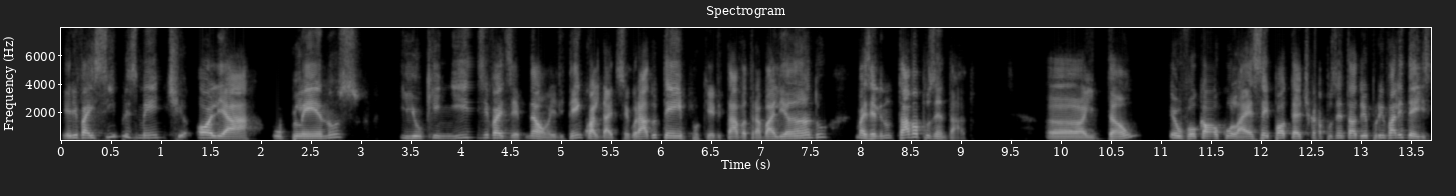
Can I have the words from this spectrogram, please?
ele vai simplesmente olhar o plenos e o Kinise vai dizer, não, ele tem qualidade de segurado? Tem, porque ele estava trabalhando, mas ele não estava aposentado. Uh, então, eu vou calcular essa hipotética aposentadoria por invalidez.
